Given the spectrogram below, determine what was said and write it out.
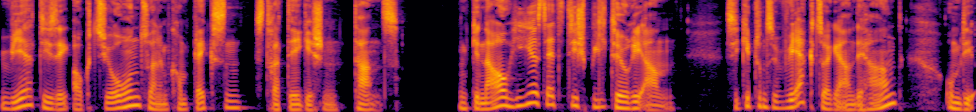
wird diese Auktion zu einem komplexen strategischen Tanz. Und genau hier setzt die Spieltheorie an. Sie gibt uns Werkzeuge an die Hand, um die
